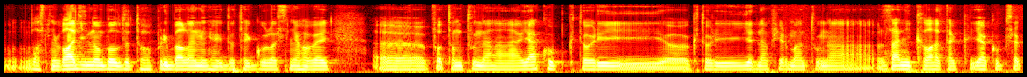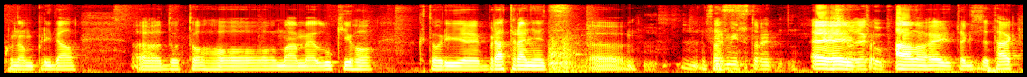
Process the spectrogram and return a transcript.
vlastne Vladino bol do toho pribalený, hej, do tej gule snehovej, uh, potom tu na Jakub, ktorý, uh, ktorý jedna firma tu na zanikla, tak Jakub sa ku nám pridal, uh, do toho máme Lukyho, ktorý je bratranec uh, firmy, z ktorej hej, Jakub. Áno, hej, takže tak.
